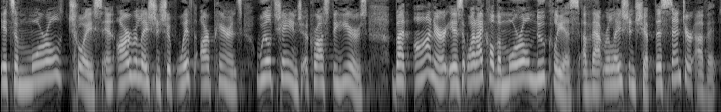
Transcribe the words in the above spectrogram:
It's a moral choice, and our relationship with our parents will change across the years. But honor is what I call the moral nucleus of that relationship, the center of it.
